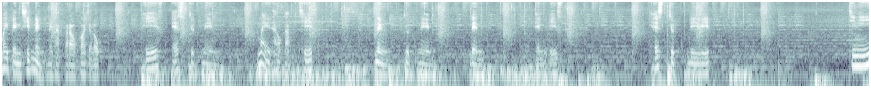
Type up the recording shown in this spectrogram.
ไม่เป็นชีตหนึ่งนะครับ เราก็จะลบ if s จุด name ไม่เท่ากับชีต1จุด name then n if s จุด delete ทีนี้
